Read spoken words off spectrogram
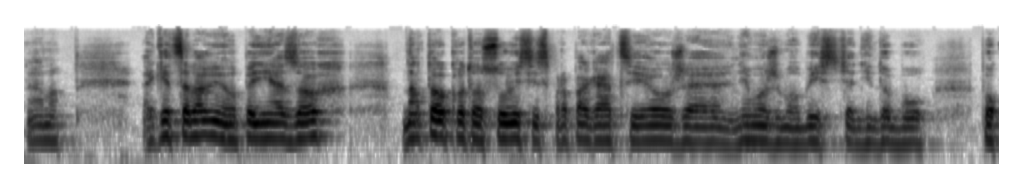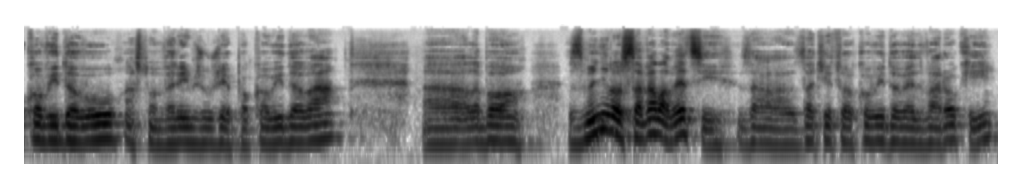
Áno. A keď sa bavíme o peniazoch, natoľko to súvisí s propagáciou, že nemôžeme obísť ani dobu po covidovú, aspoň verím, že už je po covidová, lebo zmenilo sa veľa vecí za, za tieto covidové dva roky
